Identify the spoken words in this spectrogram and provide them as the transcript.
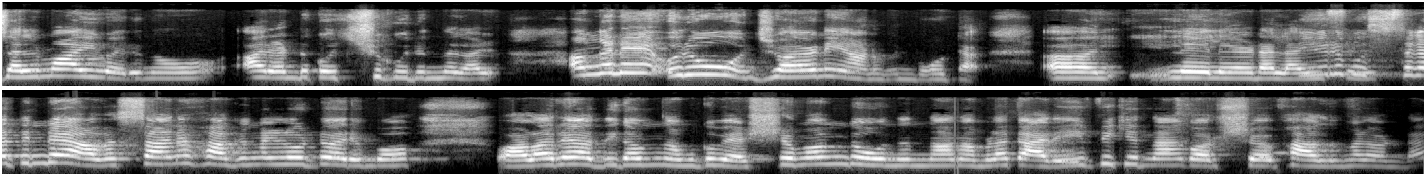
ജൽമായി സൽമായി വരുന്നു ആ രണ്ട് കൊച്ചു കുരുന്നുകൾ. അങ്ങനെ ഒരു ജേണിയാണ് മുൻപോട്ട്. ലേലയുടെ ലൈലയുടെ ലൈഫ് ഈ ഒരു പുസ്തകത്തിന്റെ അവസാന ഭാഗങ്ങളിലോട്ട് വരുമ്പോൾ വളരെ അധികം നമുക്ക് വിഷമം തോന്നുന്ന നമ്മളെ കരയിപ്പിക്കുന്ന കുറച്ച് ഭാഗങ്ങളുണ്ട്.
